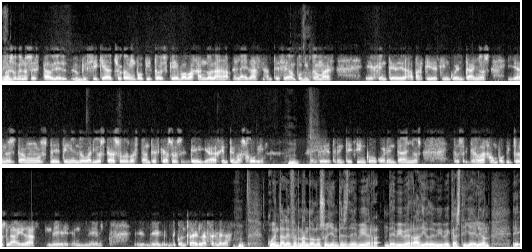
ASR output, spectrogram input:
más o menos estable. Lo que sí que ha chocado un poquito es que va bajando la, la edad. Antes era un poquito más eh, gente a partir de 50 años y ya nos estamos deteniendo varios casos, bastantes casos de ya gente más joven, mm. gente de 35 o 40 años. Entonces ya baja un poquito es la edad de, de, contraer la enfermedad. Mm. Cuéntale, Fernando, a los oyentes de Vive, de Vive Radio, de Vive Castilla y León, eh,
